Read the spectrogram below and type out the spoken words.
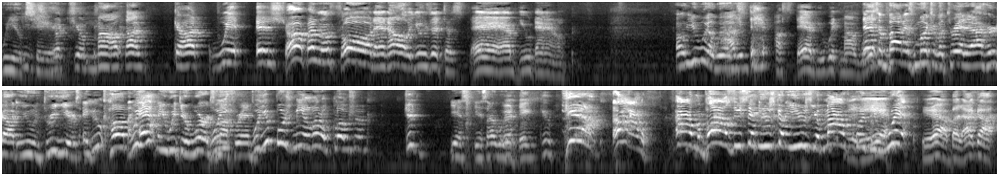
wheelchair. Shut your mouth. I've got wit as sharp as a sword, and I'll use it to stab you down. Oh, you will, will I'll, you? stab, I'll stab you with my wit. That's about as much of a threat that I heard out of you in three years. And You- come at you- me with your words, my you, friend. Will you push me a little closer? Just yes, yes, I will. well, thank you. Yeah! Ow! Ow, my balls! You said you was gonna use your mouth for yeah. your wit. Yeah, but I got.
